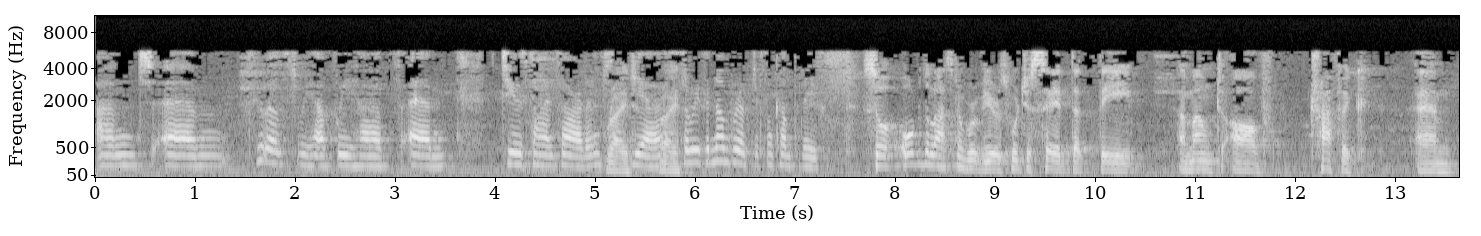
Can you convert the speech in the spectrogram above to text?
And um, who else do we have? We have um, Geoscience Ireland. Right, Yeah. right. So we have a number of different companies. So, over the last number of years, would you say that the amount of traffic um,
